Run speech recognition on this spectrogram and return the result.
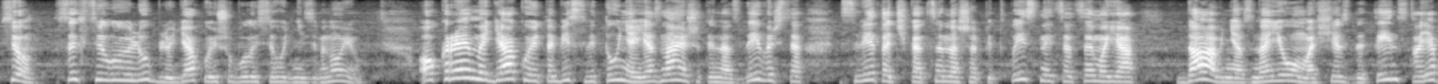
Все, всіх цілую, люблю. Дякую, що були сьогодні зі мною. Окреме дякую тобі, Світуня. Я знаю, що ти нас дивишся. Світочка це наша підписниця, це моя давня знайома ще з дитинства. Я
